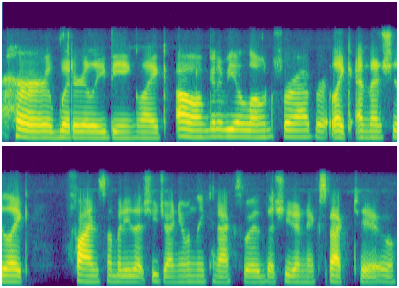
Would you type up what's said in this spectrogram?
her literally being like, "Oh, I'm to be alone forever." Like and then she like finds somebody that she genuinely connects with that she didn't expect to.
